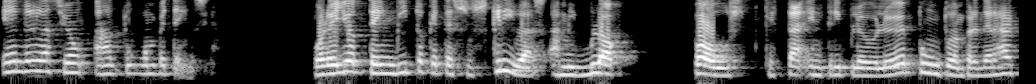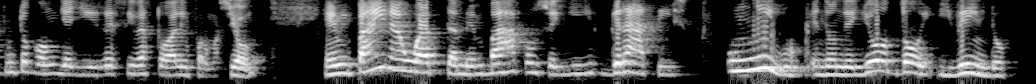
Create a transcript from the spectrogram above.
en relación a tu competencia. Por ello, te invito a que te suscribas a mi blog post que está en www.emprenderhack.com y allí recibas toda la información. En mi página web también vas a conseguir gratis un ebook en donde yo doy y brindo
